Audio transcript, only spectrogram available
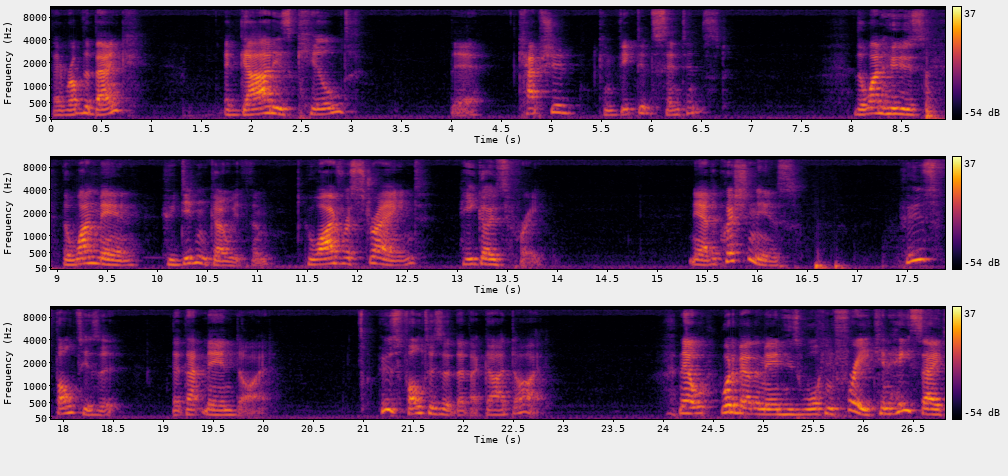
they rob the bank, a guard is killed, they're captured, convicted, sentenced. The one who's the one man who didn't go with them, who I've restrained, he goes free. Now the question is, whose fault is it that that man died? Whose fault is it that that guard died? Now, what about the man who's walking free? Can he say,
